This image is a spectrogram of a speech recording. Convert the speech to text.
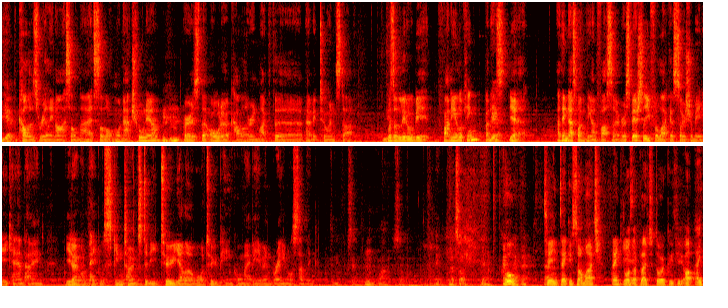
Yeah. the color's really nice on that. It's a lot more natural now. Mm-hmm. Whereas the older color in like the Mavic Two and stuff was a little bit funny looking, but it's yeah. I think that's one thing I'd fuss over, especially for like a social media campaign. You don't want people's skin tones to be too yellow or too pink or maybe even green or something. Mm. Wow. So yeah, that's all. Cool. Tim, thank you so much. Thank you. It was a pleasure to work with you. Oh, I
